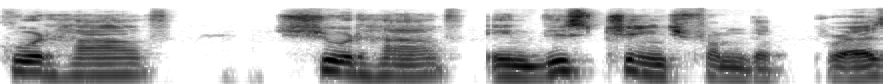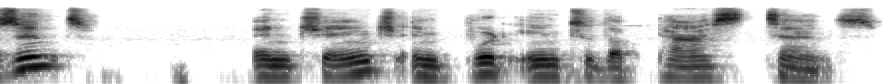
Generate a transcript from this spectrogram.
could have, should have in this change from the present and change and put into the past tense.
